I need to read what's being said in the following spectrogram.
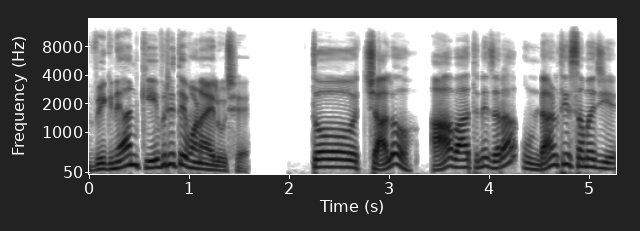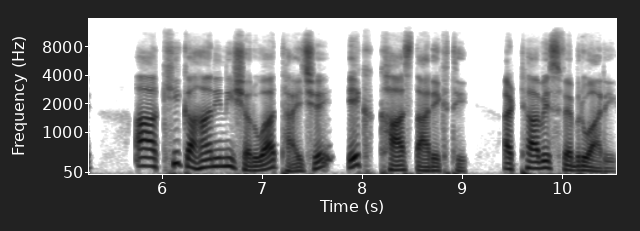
વિજ્ઞાન કેવી રીતે વણાયેલું છે. તો ચાલો આ વાતને જરા ઊંડાણથી સમજીએ. આ આખી કહાનીની શરૂઆત થાય છે એક ખાસ તારીખથી. અઠ્ઠાવીસ ફેબ્રુઆરી.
